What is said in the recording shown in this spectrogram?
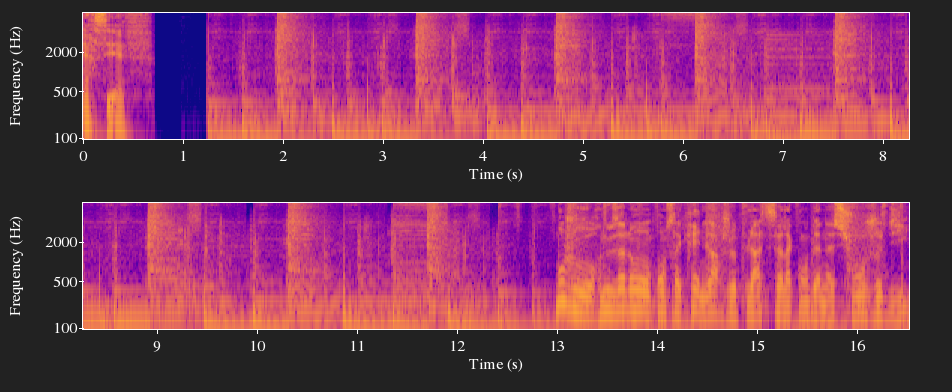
RCF Bonjour, nous allons consacrer une large place à la condamnation jeudi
